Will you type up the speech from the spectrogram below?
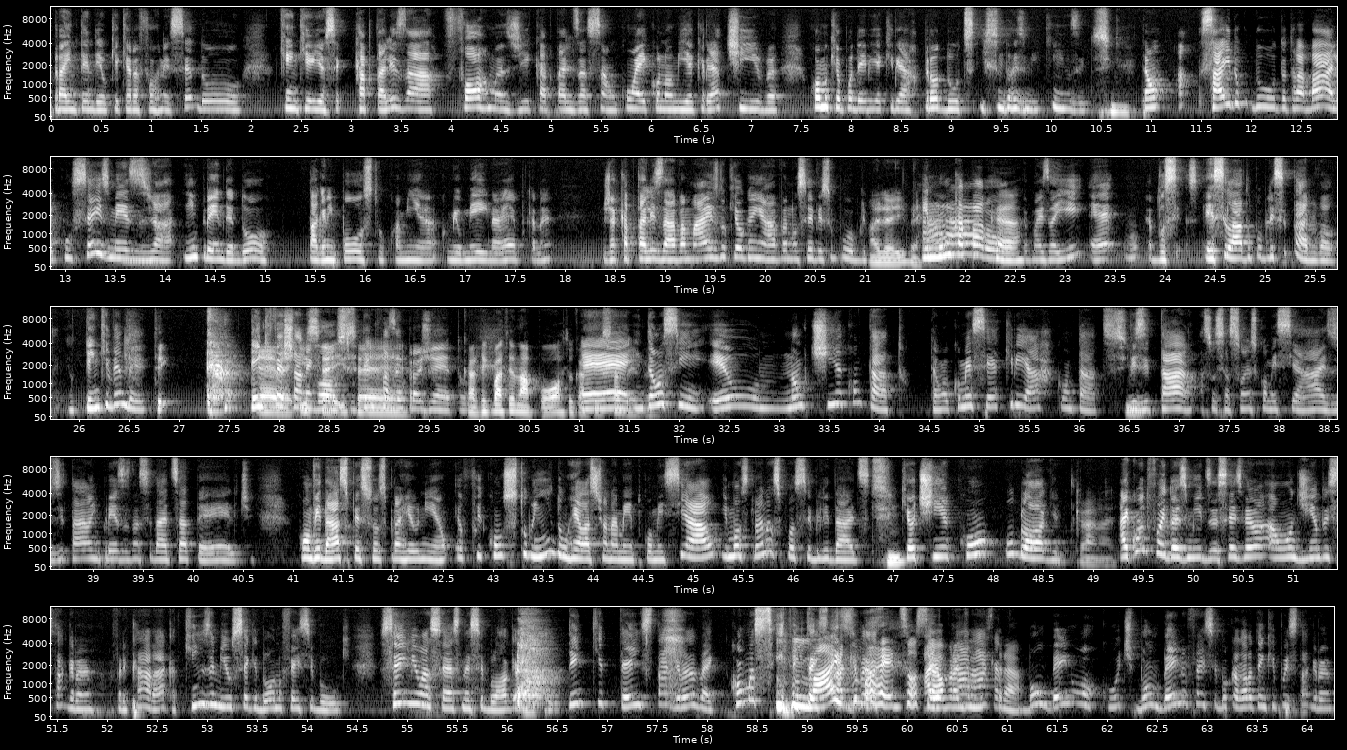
para entender o que, que era fornecedor, quem queria se capitalizar, formas de capitalização com a economia criativa, como que eu poderia criar produtos, isso em 2015. Sim. Então, saí do, do, do trabalho com seis meses já empreendedor, pagando imposto com a minha, com o meu MEI na época, né? Já capitalizava mais do que eu ganhava no serviço público. Olha aí, velho. E nunca parou. Mas aí é, é você, esse lado publicitário, Walter. Eu tenho que vender. Tem- Tem que É, fechar isso é- negócio, isso tem é- que fazer projeto. O cara tem que bater na porta, o cara tem que É, saber. então, assim, eu não tinha contato. Então, eu comecei a criar contatos, Sim. visitar associações comerciais, visitar empresas na cidade satélite, convidar as pessoas para reunião. Eu fui construindo um relacionamento comercial e mostrando as possibilidades Sim. que eu tinha com o blog. Caralho. Aí, quando foi 2016, veio a ondinha do Instagram. Eu falei, caraca, 15 mil seguidores no Facebook, 100 mil acessos nesse blog. Agora, Tem que ter Instagram, velho. Como assim tem que ter Mais Instagram? uma rede social para caraca, administrar. Bombei no Orkut, bombei no Facebook, agora tem que ir pro Instagram.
